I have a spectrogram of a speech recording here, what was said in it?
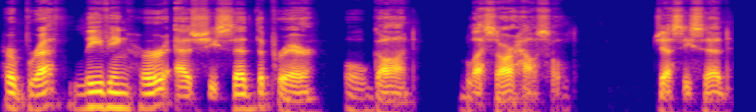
her breath leaving her as she said the prayer, O God, bless our household. Jesse said,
